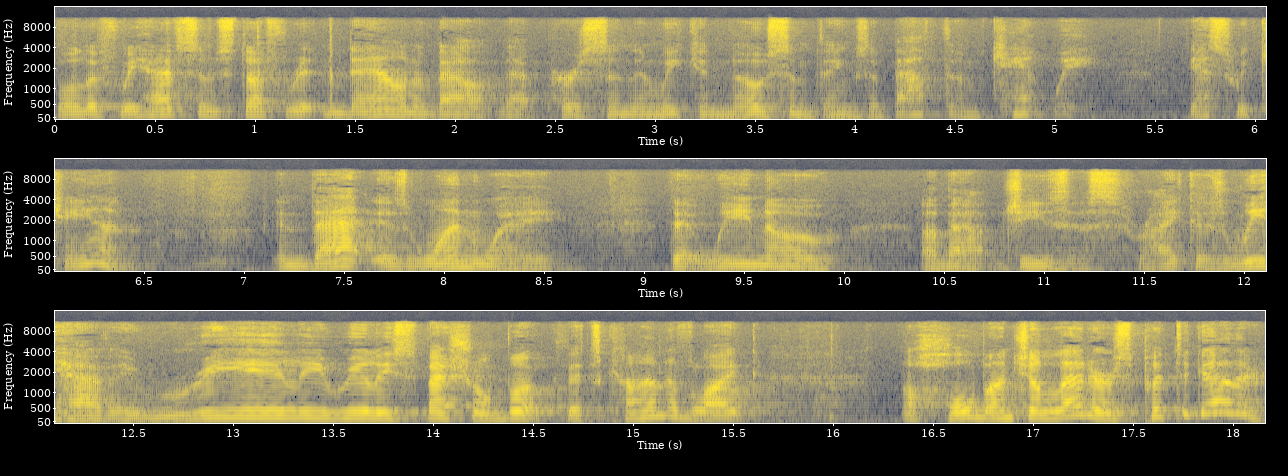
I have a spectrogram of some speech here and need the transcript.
Well, if we have some stuff written down about that person, then we can know some things about them, can't we? Yes, we can. And that is one way that we know about Jesus, right? Because we have a really, really special book that's kind of like a whole bunch of letters put together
